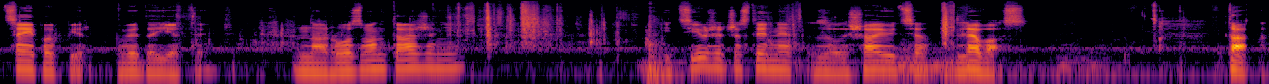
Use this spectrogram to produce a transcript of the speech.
Цей папір ви даєте на розвантаженні. І ці вже частини залишаються для вас. Так,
